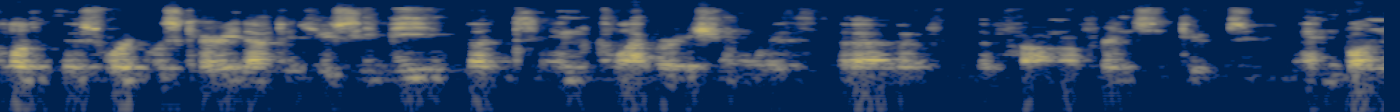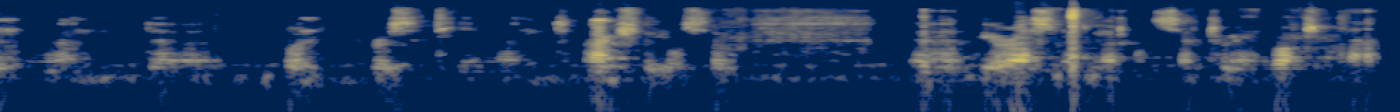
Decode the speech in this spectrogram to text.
a lot of this work was carried out at UCB, but in collaboration with uh, the Fraunhofer Institute in Bonn and uh, Bonn University, and actually also uh, the Erasmus Medical Center in Rotterdam.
